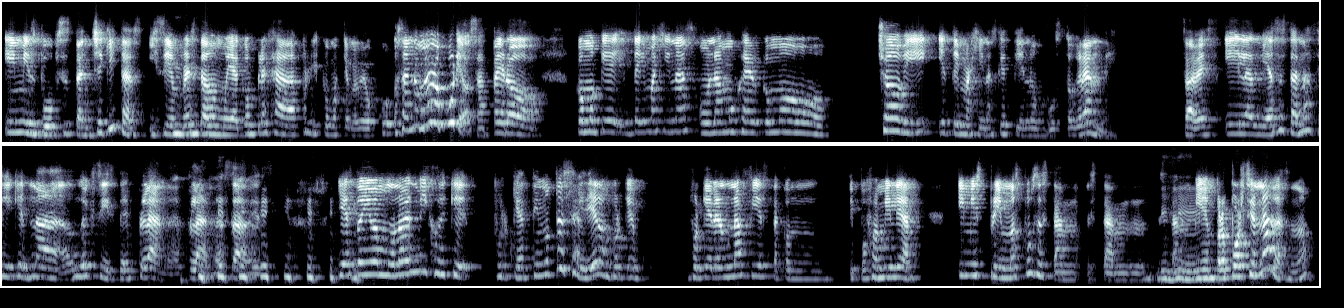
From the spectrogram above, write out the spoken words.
Y mis boobs están chiquitas y siempre he estado muy acomplejada porque como que me veo, o sea, no me veo curiosa, pero como que te imaginas una mujer como chubby y te imaginas que tiene un busto grande. ¿sabes? Y las mías están así que nada, no existe, plana, plana, ¿sabes? y esto mi mamá una vez me dijo de que, ¿por qué a ti no te salieron? Porque porque era una fiesta con tipo familiar y mis primas pues están, están, están bien proporcionadas, ¿no?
